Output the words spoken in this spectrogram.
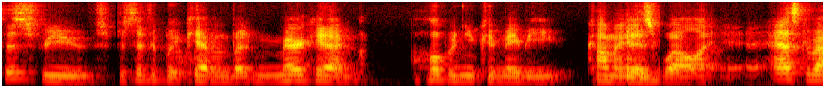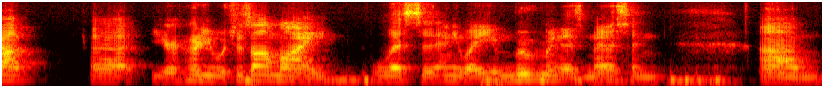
this is for you specifically, Kevin, but Mary Kate, I'm hoping you could maybe comment as well. Ask about uh, your hoodie, which was on my list anyway. Your movement as medicine, um,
